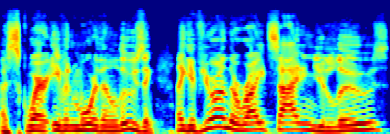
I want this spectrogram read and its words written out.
a square, even more than losing. Like if you're on the right side and you lose,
